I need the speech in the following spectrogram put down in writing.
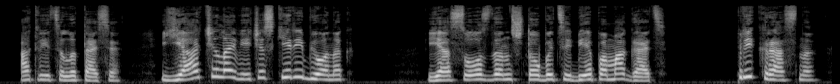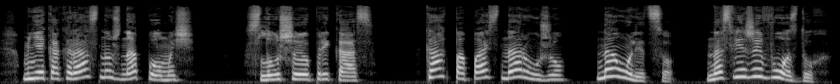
— ответила Тася. «Я человеческий ребенок. Я создан, чтобы тебе помогать». «Прекрасно. Мне как раз нужна помощь. Слушаю приказ. Как попасть наружу, на улицу, на свежий воздух?»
